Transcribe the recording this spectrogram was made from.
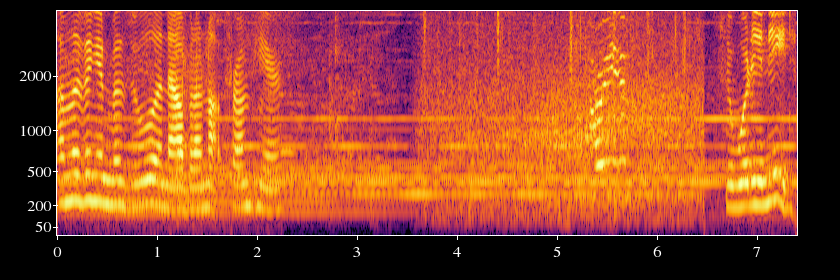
I'm living in Missoula now, but I'm not from here. How are you? So what do you need?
